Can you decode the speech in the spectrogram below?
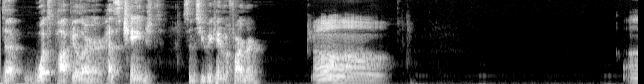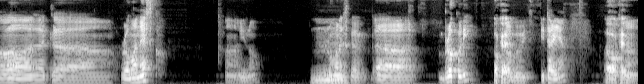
that what's popular has changed since you became a farmer? oh. Uh, like uh, Romanesco. Uh, you know, Mm, Romanesco. Uh, broccoli Okay. of Italian. Oh, okay. Uh,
